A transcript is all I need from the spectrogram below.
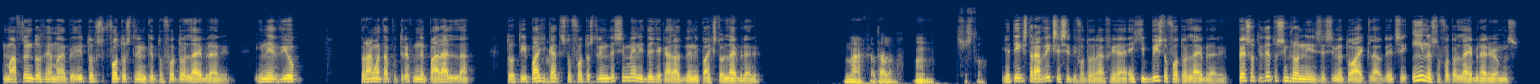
με αυτό είναι το θέμα. Επειδή το photo stream και το photo library είναι δύο πράγματα που τρέχουν παράλληλα, το ότι υπάρχει κάτι στο photo stream δεν σημαίνει δεν και καλά ότι δεν υπάρχει στο library. Να, κατάλαβα. Mm, σωστό. Γιατί έχεις τραβήξει εσύ τη φωτογραφία, έχει μπει στο photo library. Πες ότι δεν το συγχρονίζεις εσύ με το iCloud, έτσι. Είναι στο photo library όμως.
